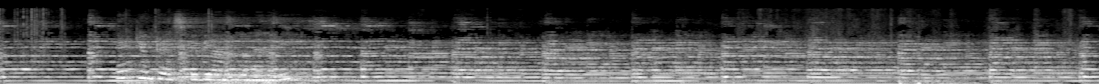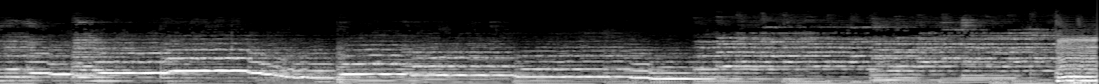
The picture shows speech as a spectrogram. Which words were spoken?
Tube dress पे भी आनंद होने लगी Mm-hmm.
